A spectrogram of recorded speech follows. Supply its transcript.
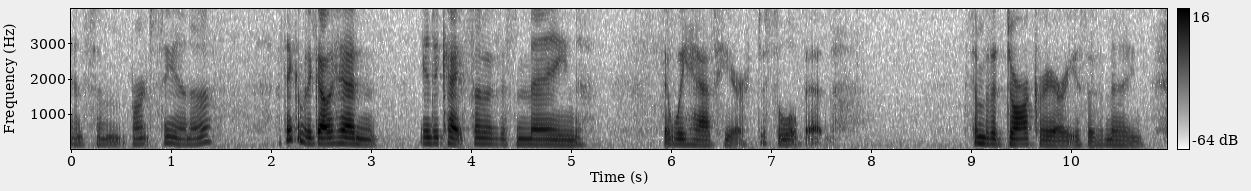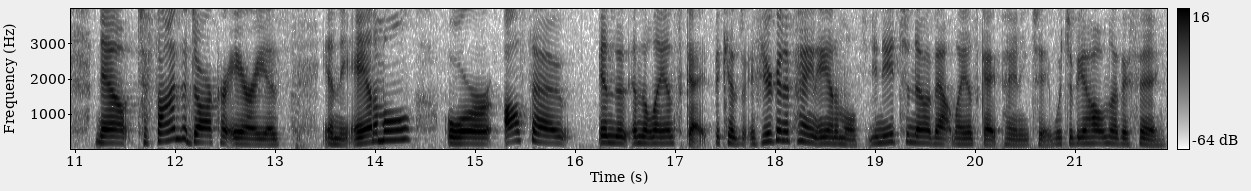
and some burnt sienna. I think I'm going to go ahead and indicate some of this mane that we have here, just a little bit. Some of the darker areas of the mane. Now, to find the darker areas in the animal or also in the in the landscape, because if you're going to paint animals, you need to know about landscape painting too, which would be a whole other thing.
